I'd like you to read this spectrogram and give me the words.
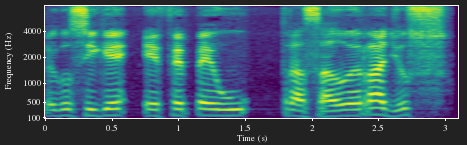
Luego sigue FPU trazado de rayos.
